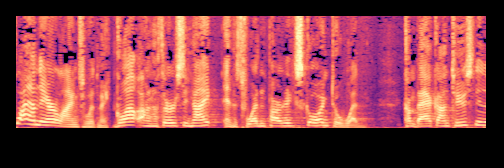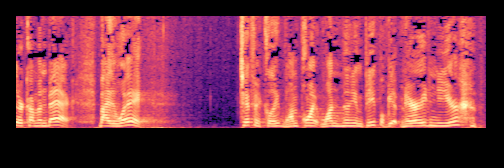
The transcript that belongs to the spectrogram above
Fly on the airlines with me. Go out on a Thursday night and it's wedding parties going to a wedding. Come back on Tuesday, they're coming back. By the way, typically 1.1 million people get married in a year.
